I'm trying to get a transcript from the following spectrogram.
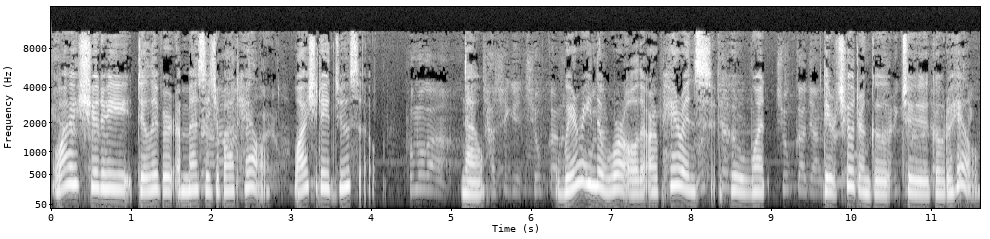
Why should he deliver a message about hell? Why should he do so? Now, where in the world are parents who want their children go to go to hell?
